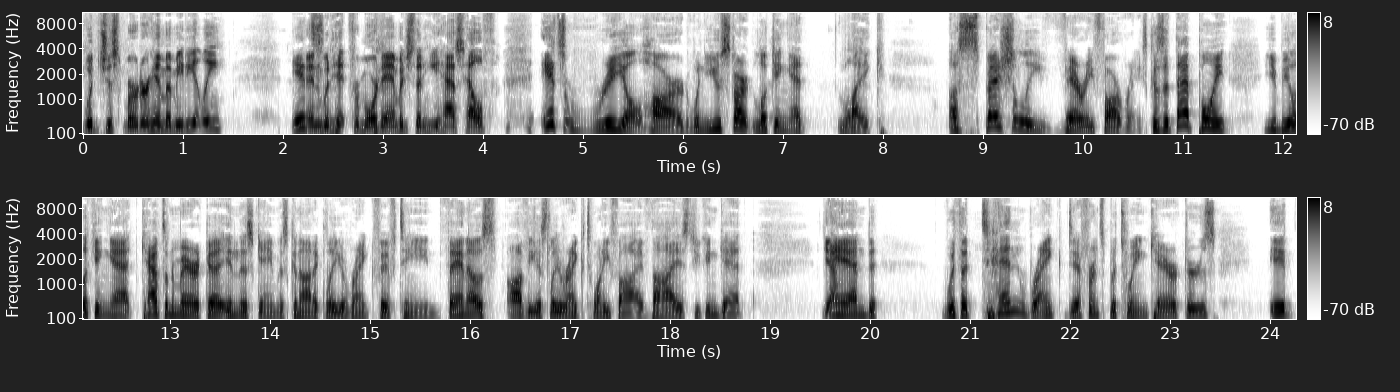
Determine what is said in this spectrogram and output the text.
would just murder him immediately it's and would hit for more damage than he has health. it's real hard when you start looking at like especially very far ranks because at that point you'd be looking at captain america in this game is canonically a rank 15 thanos obviously rank 25 the highest you can get Yeah. and with a 10 rank difference between characters it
